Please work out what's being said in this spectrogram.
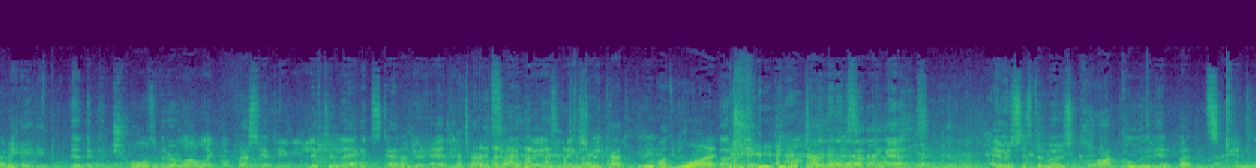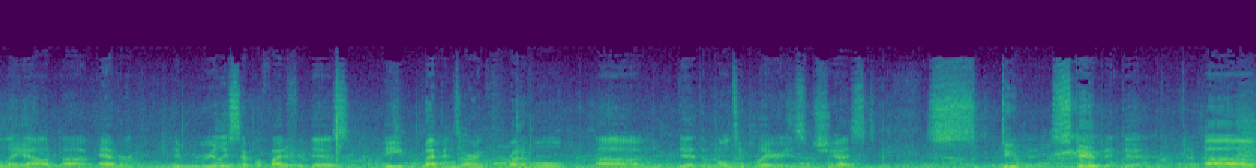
I mean, it, it, the, the controls of it are alone. Like, well, first you have to you lift your leg and stand on your head, and turn it sideways, and make sure you count to three once with What? peanut butter. Then you turn into something else. And it was just the most convoluted button scheme layout uh, ever. They really simplified it for this. The weapons are incredible. Um, the, the multiplayer is just stupid, stupid good. Um,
